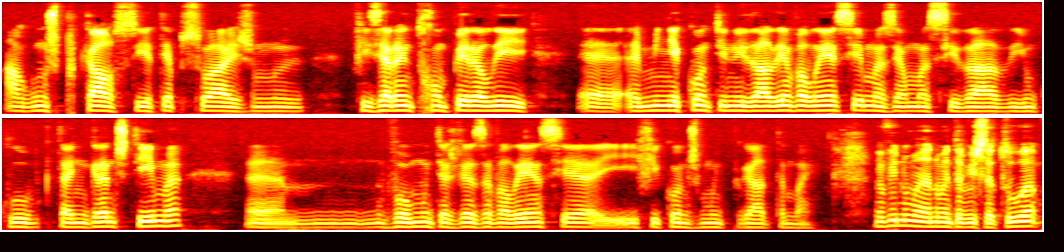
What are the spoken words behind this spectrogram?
alguns percalços e até pessoais me fizeram interromper ali uh, a minha continuidade em Valência, mas é uma cidade e um clube que tenho grande estima. Um, vou muitas vezes a Valência e ficou-nos muito pegado também. Eu vi numa, numa entrevista tua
